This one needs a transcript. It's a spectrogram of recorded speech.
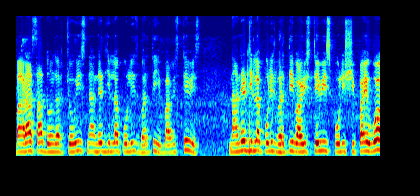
बारा सात दोन हजार चोवीस नांदेड जिल्हा पोलीस भरती बावीस तेवीस. नांदेड जिल्हा पोलीस भरती बावीस तेवीस. पोलीस शिपाई व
